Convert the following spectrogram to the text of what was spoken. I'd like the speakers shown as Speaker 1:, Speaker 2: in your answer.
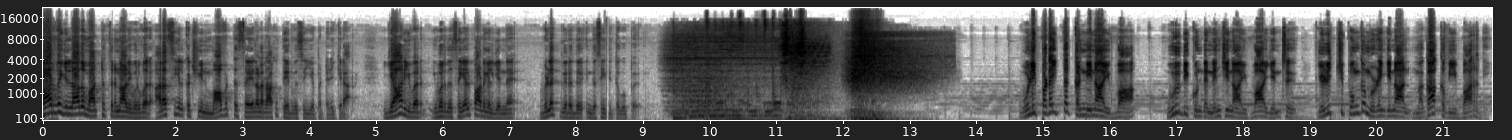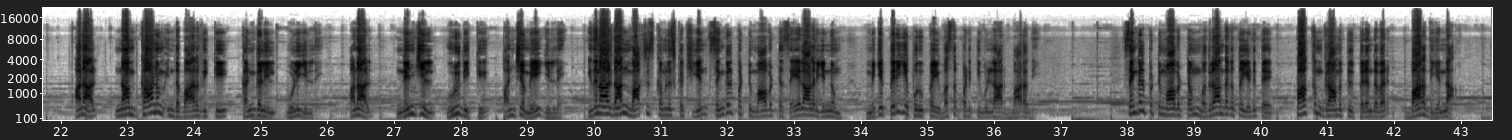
Speaker 1: பார்வையில்லாத மாற்றுத்திறனாளி ஒருவர் அரசியல் கட்சியின் மாவட்ட செயலாளராக தேர்வு செய்யப்பட்டிருக்கிறார். யார் இவர்? இவரது செயல்பாடுகள் என்ன? விளக்குகிறது இந்த செய்தி தொகுப்பு.
Speaker 2: ஒளிப்படைத்த கண்ணினாய் வா உறுதி கொண்ட நெஞ்சினாய் வா என்று எழுச்சி பொங்க முழங்கினான் மகாகவி பாரதி. ஆனால் நாம் காணும் இந்த பாரதிக்கு கண்களில் ஒளி இல்லை. ஆனால் நெஞ்சில் உறுதிக்கு பஞ்சமே இல்லை. இதனால்தான் மார்க்சிஸ்ட் கம்யூனிஸ்ட் கட்சியின் செங்கல்பட்டு மாவட்ட செயலாளர் என்னும் மிகப்பெரிய பொறுப்பை வசப்படுத்தி உள்ளார் பாரதி. செங்கல்பட்டு மாவட்டம் மதுராந்தகத்தை எடுத்து பாக்கம் கிராமத்தில் பிறந்தவர் பாரதி அண்ணா.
